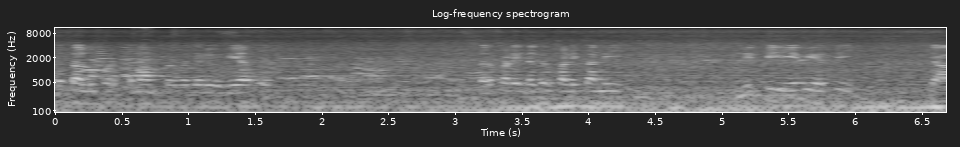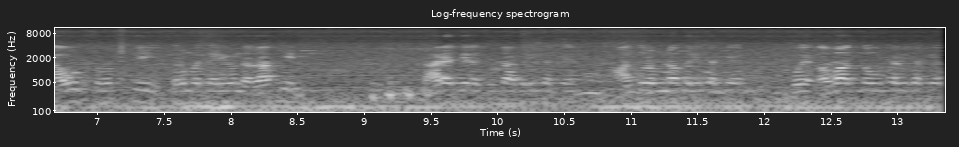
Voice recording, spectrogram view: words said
હડતાલ ઉપર તમામ કર્મચારીઓ ગયા છે. સરસાડી નગરપાલિકાની નીતિ એવી હતી કે આઉટસોર્સથી કર્મચારીઓને રાખીને ધારે ધીરે છૂટા કરી શકે, આંદોલન ન કરી શકે, કોઈ અવાજ ન ઉઠાવી શકે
